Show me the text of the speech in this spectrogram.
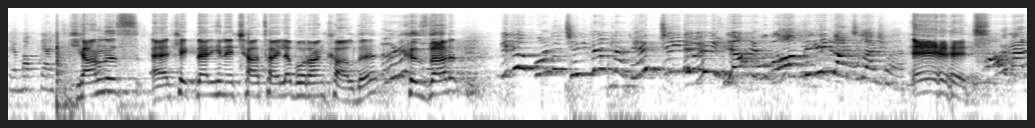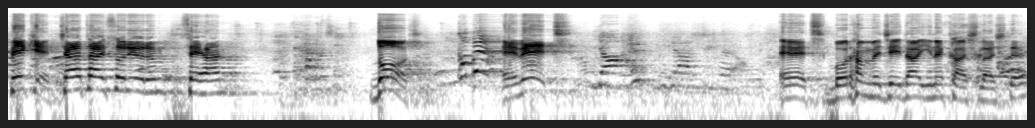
Cevap. Yalnız erkekler yine Çağatay'la Boran kaldı. Kızlar Bir de bana geldi. Hep çeyrek. Evet ya. Bu abiri karşılaşma. evet. Peki Çağatay soruyorum. Seyhan. Door. Kapı. Evet. Ya hep bu ya. Evet Boran ve Ceyda yine karşılaştı.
